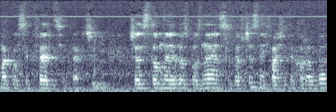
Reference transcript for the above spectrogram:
ma konsekwencje, tak? Czyli często my rozpoznając we wczesnej fazie tę chorobę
